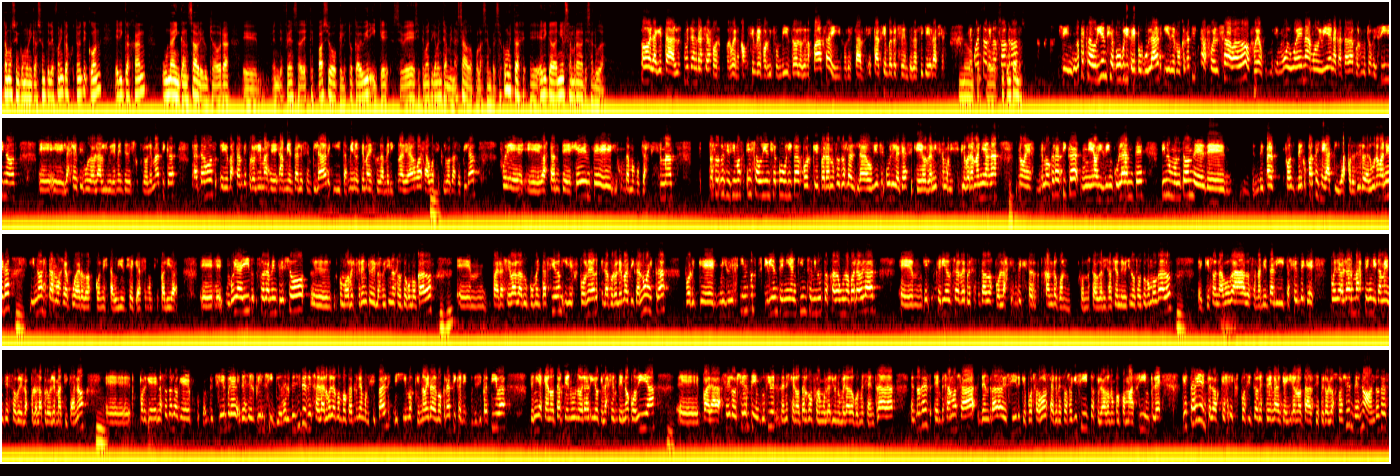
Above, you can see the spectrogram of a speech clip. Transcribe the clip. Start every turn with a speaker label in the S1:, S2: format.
S1: Estamos en comunicación telefónica justamente con Erika Han, una incansable luchadora eh, en defensa de este espacio que les toca vivir y que se ve sistemáticamente amenazado por las empresas. ¿Cómo estás, eh, Erika? Daniel Zambrana te saluda.
S2: Hola, ¿qué tal? Muchas gracias por, bueno, como siempre, por difundir todo lo que nos pasa y por estar estar siempre presentes. Así que gracias. te cuento que nosotros... Sí, nuestra audiencia pública y popular y democrática fue el sábado, fue muy buena, muy bien, acatada por muchos vecinos, eh, eh, la gente pudo hablar libremente de sus problemáticas. Tratamos eh, bastantes problemas de, ambientales en Pilar y también el tema de Sudamericana de Aguas, Aguas y mm. Cloacas de Pilar. Fue eh, bastante gente, juntamos muchas firmas. Nosotros hicimos esa audiencia pública porque para nosotros la, audiencia pública que hace que organiza el municipio para mañana no es democrática ni es vinculante, tiene un montón de de, partes negativas, por decirlo de alguna manera, mm. y no estamos de acuerdo con esta audiencia que hace municipalidad. Eh, voy a ir solamente yo, eh, como referente de los vecinos autoconvocados, em, para llevar la documentación y exponer la problemática nuestra, porque mis vecinos, si bien tenían 15 minutos cada uno para hablar, eh, ellos querían ser representados por la gente que está trabajando con, con nuestra organización de vecinos autoconvocados, mm. Eh, que son abogados, son ambientalistas, gente que puede hablar más técnicamente sobre los, la problemática, ¿no? Mm. Eh, porque nosotros lo que siempre, desde el principio, desde el principio que se alargó la convocatoria municipal, dijimos que no era democrática ni participativa, tenías que anotarte en un horario que la gente no podía, mm. eh, para ser oyente inclusive te tenés que anotar con formulario numerado por mesa de entrada, entonces empezamos ya de entrada a decir que por favor saquen esos requisitos, que lo hagan un poco más simple, que está bien que los que expositores tengan que ir a anotarse, pero los oyentes no. Entonces,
